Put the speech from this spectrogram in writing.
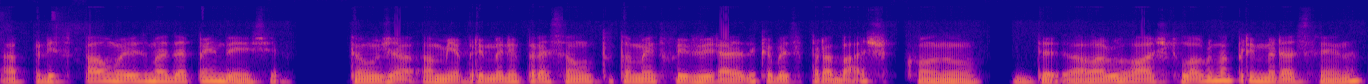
a principal mesmo é dependência. Então já a minha primeira impressão totalmente foi virada de cabeça para baixo quando eu acho que logo na primeira cena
